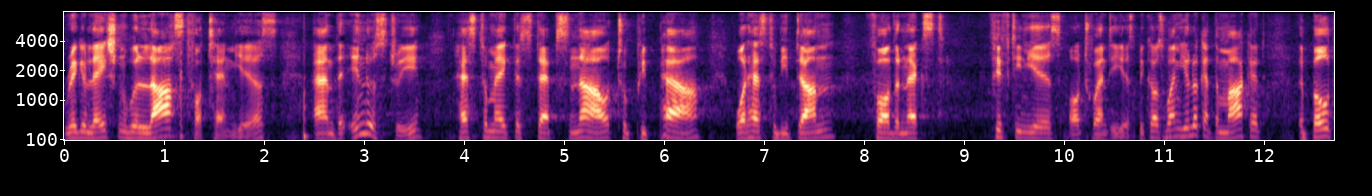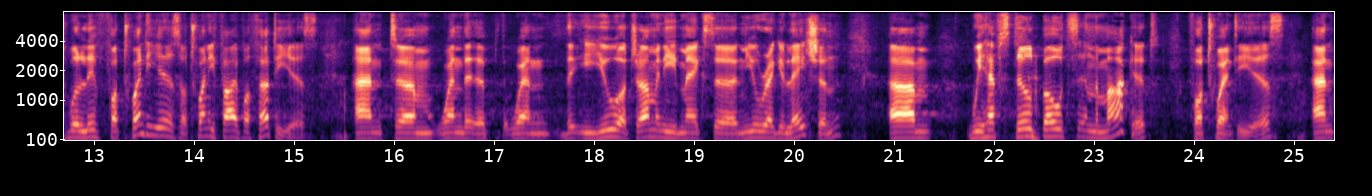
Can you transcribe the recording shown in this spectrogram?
regulation will last for 10 years. And the industry has to make the steps now to prepare what has to be done for the next 15 years or 20 years. Because when you look at the market, a boat will live for 20 years or 25 or 30 years. And um, when, the, when the EU or Germany makes a new regulation, um, we have still boats in the market for 20 years, and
